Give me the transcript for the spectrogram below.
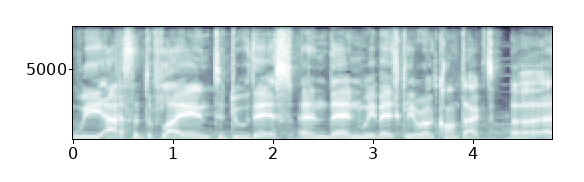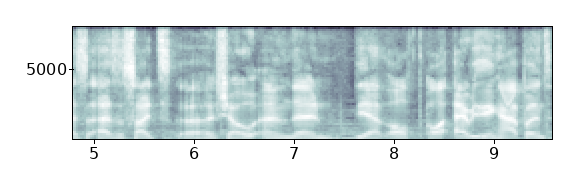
we asked them to fly in to do this, and then we basically wrote Contact uh, as as a side uh, show, and then yeah, all, all everything happened.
